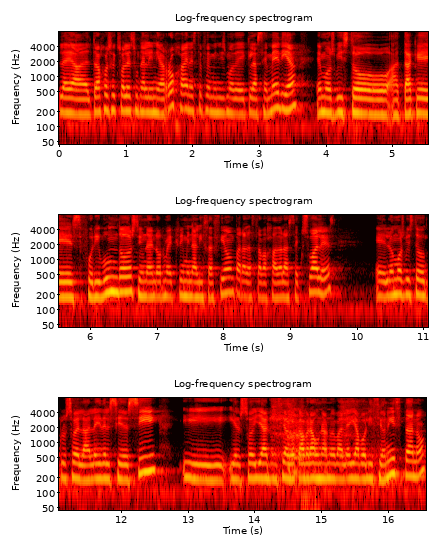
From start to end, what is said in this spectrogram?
el trabajo sexual es una línea roja en este feminismo de clase media. Hemos visto ataques furibundos y una enorme criminalización para las trabajadoras sexuales. Eh, lo hemos visto incluso en la ley del CSI y, el PSOE ya ha anunciado que habrá una nueva ley abolicionista. ¿no?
